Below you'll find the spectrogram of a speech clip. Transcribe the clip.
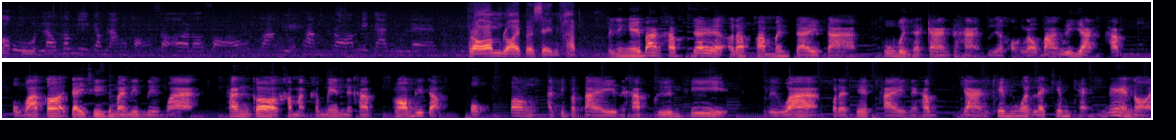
กาะกูดเราก็มีกำลังของสอรสวางอยู่ความพร้อมในการดูแล พร้อมร้อยเปอร์เซ็นต์ครับ เป็นยังไงบ้างครับ ได้รับความมั่นใจจากผู้บัญชาการทหารเรือของเราบ้างหรือยังครับ ผมว่าก็ใจชื้นขึ้นมานิดนึงว่า ท่านก็ขมักขม้นนะครับ พร้อมที่จะปกป้องอธิปไตยนะครับ พื้นที่หรือว่าประเทศไทยนะครับ อย่างเข้มงวดและเข้มแข็งแน่นอน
